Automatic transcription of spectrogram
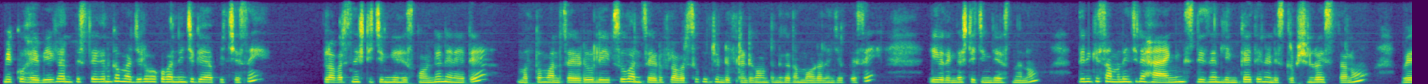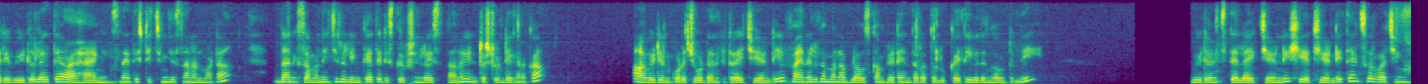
మీకు హెవీగా అనిపిస్తే కనుక మధ్యలో ఒక వన్ ఇంచ్ గ్యాప్ ఇచ్చేసి ఫ్లవర్స్ని స్టిచ్చింగ్ చేసుకోండి నేనైతే మొత్తం one side leaves one side flowers కొంచెం డిఫరెంట్గా ఉంటుంది కదా మోడల్ అని చెప్పేసి ఈ విధంగా స్టిచ్చింగ్ చేస్తున్నాను. దీనికి సంబంధించిన హ్యాంగింగ్స్ డిజైన్ లింక్ అయితే నేను డిస్క్రిప్షన్లో ఇస్తాను. వేరే వీడియోలో అయితే ఆ హ్యాంగింగ్స్ని అయితే స్టిచ్చింగ్ చేస్తాను అనమాట దానికి సంబంధించిన లింక్ అయితే డిస్క్రిప్షన్లో ఇస్తాను. ఇంట్రెస్ట్ ఉంటే కనుక ఆ వీడియోని కూడా చూడడానికి ట్రై చేయండి. ఫైనల్గా మన బ్లౌజ్ కంప్లీట్ అయిన తర్వాత లుక్ అయితే ఈ విధంగా ఉంటుంది. వీడియో నచ్చితే లైక్ చేయండి షేర్ చేయండి. Thanks for watching.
